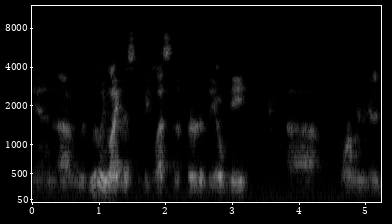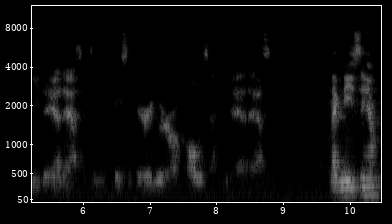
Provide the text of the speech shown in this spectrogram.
And uh, we'd really like this to be less than a third of the OP, uh, or we were going to need to add acids. In the case of dairy, we were always having to add acid. Magnesium,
